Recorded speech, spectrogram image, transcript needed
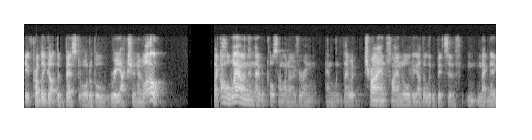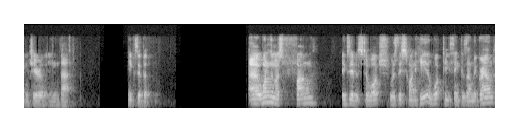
it probably got the best audible reaction of, oh, like, oh, wow. And then they would call someone over and, and they would try and find all the other little bits of magnetic material in that exhibit. Uh, one of the most fun exhibits to watch was this one here. What do you think is underground?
